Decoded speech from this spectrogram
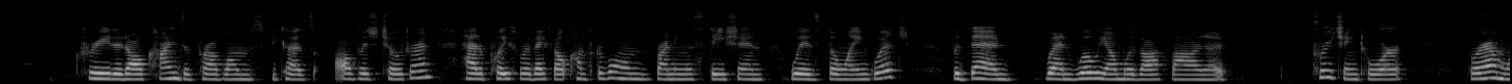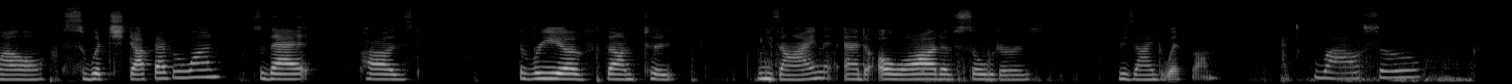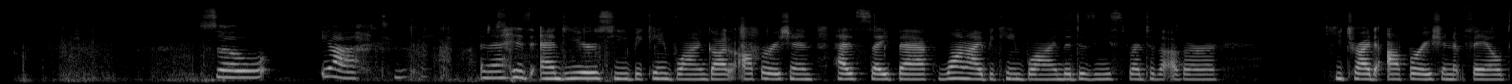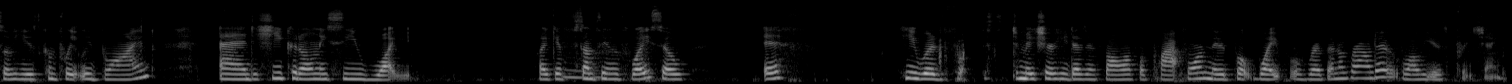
created all kinds of problems because all of his children had a place where they felt comfortable in running a station with the language. But then when William was off on a preaching tour, Bramwell switched up everyone so that caused three of them to resign and a lot of soldiers resigned with them. Wow, so so yeah. And at his end years, he became blind, got an operation, had his sight back, one eye became blind, the disease spread to the other. He tried operation, it failed, so he is completely blind, and he could only see white. Like if something was white, so if he would, to make sure he doesn't fall off a platform, they would put white ribbon around it while he was preaching.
